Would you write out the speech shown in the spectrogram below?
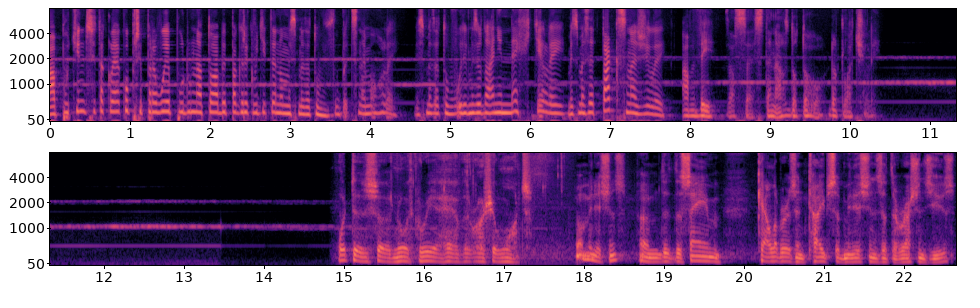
A Putin si takhle jako připravuje půdu na to, aby pak řekl, vidíte, no my jsme za to vůbec nemohli. My jsme za to, my jsme to ani nechtěli. My jsme se tak snažili a vy zase jste nás do toho dotlačili. What does uh, North Korea have that Russia wants? Well, munitions, um, the, the same calibers and types of munitions that the Russians use.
